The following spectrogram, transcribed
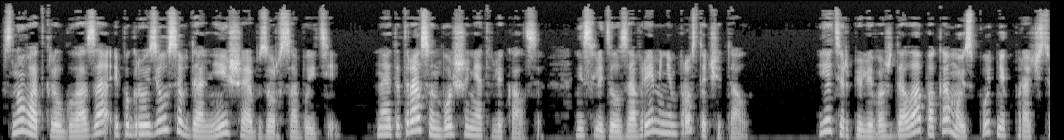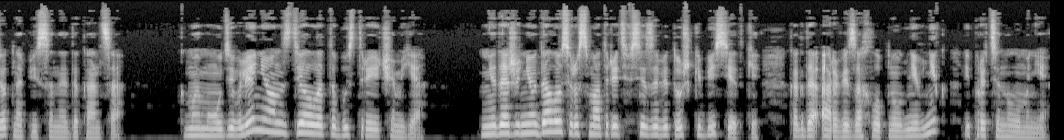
Снова открыл глаза и погрузился в дальнейший обзор событий. На этот раз он больше не отвлекался, не следил за временем, просто читал. Я терпеливо ждала, пока мой спутник прочтет написанное до конца. К моему удивлению, он сделал это быстрее, чем я. Мне даже не удалось рассмотреть все завитушки беседки, когда Арви захлопнул дневник и протянул мне.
